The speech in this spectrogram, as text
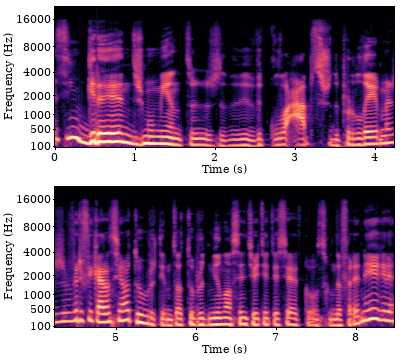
assim, grandes momentos de, de colapsos, de problemas, verificaram-se em outubro. Temos outubro de 1987 com a Segunda-feira Negra,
